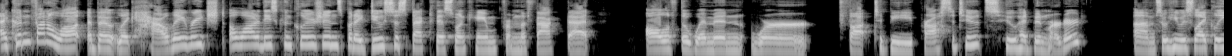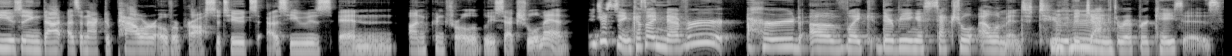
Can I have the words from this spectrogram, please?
I couldn't find a lot about like how they reached a lot of these conclusions, but I do suspect this one came from the fact that all of the women were thought to be prostitutes who had been murdered. Um, so he was likely using that as an act of power over prostitutes as he was an uncontrollably sexual man. Interesting, because I never heard of like there being a sexual element to the Mhm. Jack the Ripper cases.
